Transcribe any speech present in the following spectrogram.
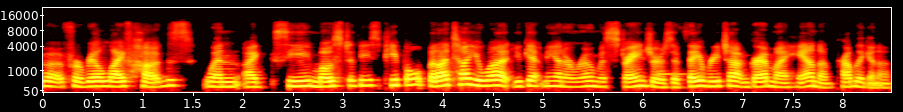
uh, for real life hugs when I see most of these people. But I tell you what, you get me in a room with strangers. If they reach out and grab my hand, I'm probably going to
